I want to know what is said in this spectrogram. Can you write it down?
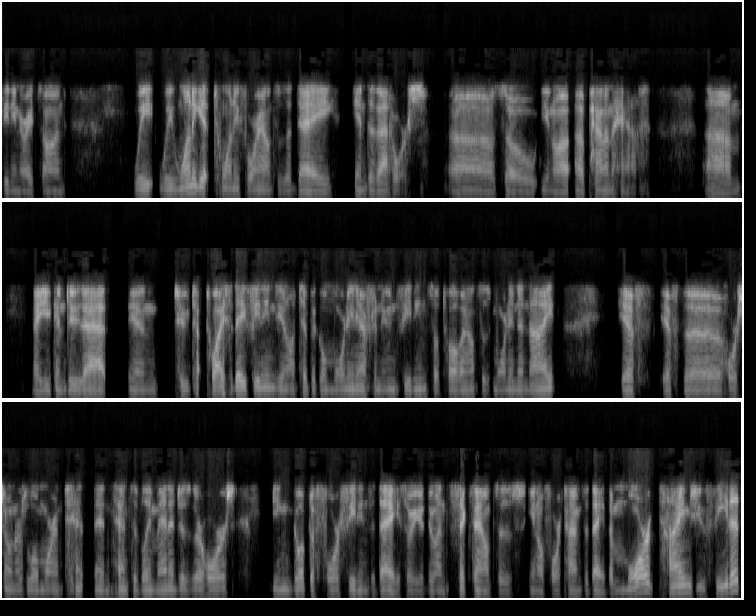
feeding rates on, we we want to get 24 ounces a day into that horse. Uh, so, you know, a, a, pound and a half. Um, now you can do that in two t- twice a day feedings, you know, typical morning afternoon feeding, so 12 ounces morning and night. If if the horse owner is a little more inten- intensively manages their horse, you can go up to four feedings a day. So you're doing six ounces, you know, four times a day. The more times you feed it,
